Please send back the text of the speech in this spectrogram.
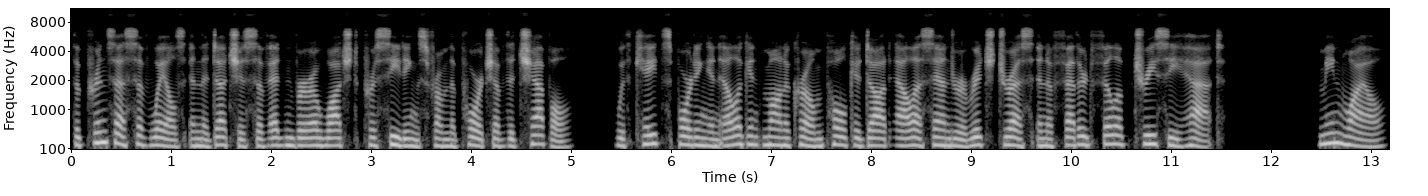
The Princess of Wales and the Duchess of Edinburgh watched proceedings from the porch of the chapel, with Kate sporting an elegant monochrome polka-dot Alessandra rich dress and a feathered Philip Treacy hat. Meanwhile,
